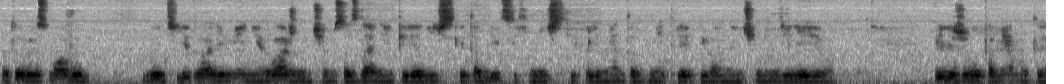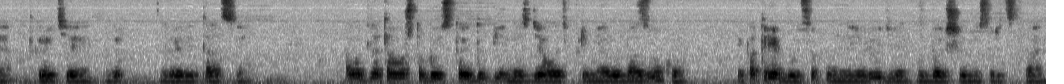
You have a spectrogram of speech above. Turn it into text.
которое сможет быть едва ли менее важным, чем создание периодической таблицы химических элементов Дмитрия Ивановича Менделеева или же упомянутое открытие гравитации. А вот для того, чтобы из той дубины сделать, к примеру, базуку, и потребуются умные люди с большими средствами.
